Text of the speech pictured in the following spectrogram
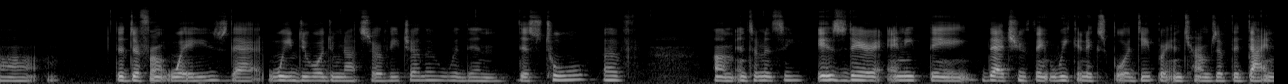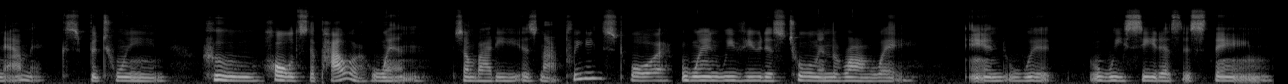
um, the different ways that we do or do not serve each other within this tool of um, intimacy. Is there anything that you think we can explore deeper in terms of the dynamics between who holds the power when somebody is not pleased or when we view this tool in the wrong way? And with we see it as this thing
